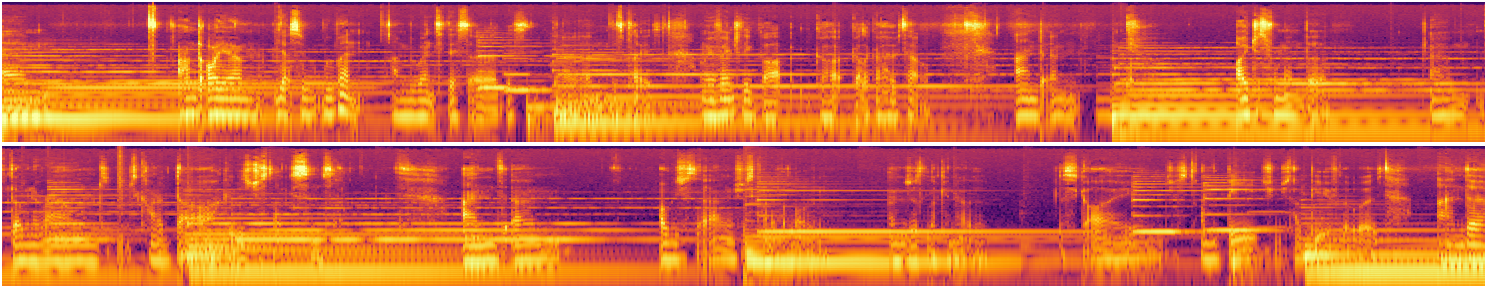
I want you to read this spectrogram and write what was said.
Um, and I um, yeah, so we went and we went to this uh, this you know um, this place, and we eventually got got got like a hotel, and um, I just remember um going around. It was kind of dark. It was just like sunset, and um, I was just there. I was just kind of alone, and just looking at the, the sky and just on the beach and just how beautiful it was. And uh,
